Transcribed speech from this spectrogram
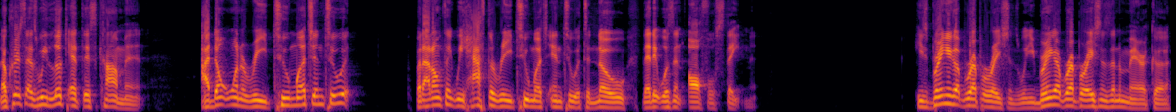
Now, Chris, as we look at this comment, I don't want to read too much into it but I don't think we have to read too much into it to know that it was an awful statement. He's bringing up reparations. When you bring up reparations in America,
